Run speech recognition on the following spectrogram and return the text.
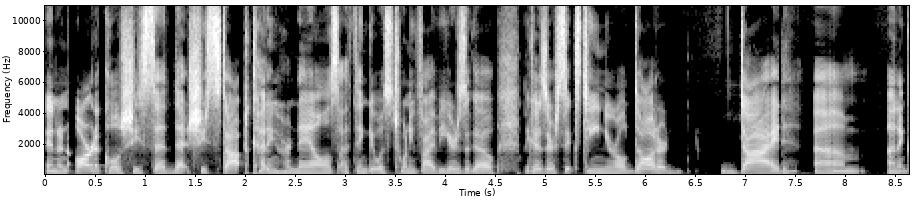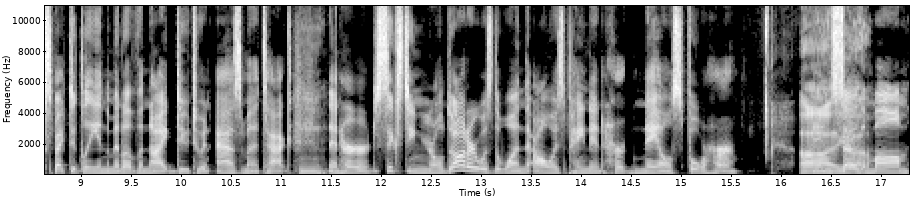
in an article, she said that she stopped cutting her nails. I think it was 25 years ago because her 16 year old daughter died. Um, unexpectedly in the middle of the night due to an asthma attack and her 16 year old daughter was the one that always painted her nails for her Uh, and so yeah. the mom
